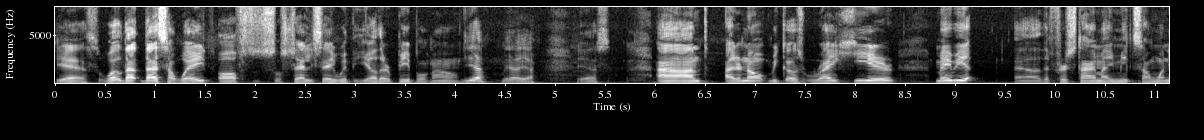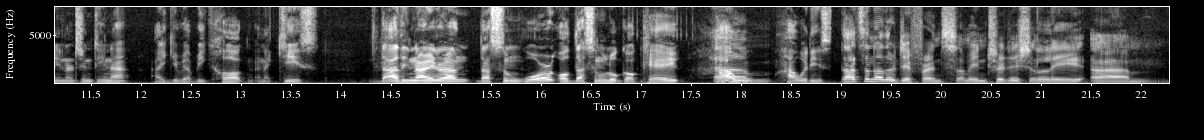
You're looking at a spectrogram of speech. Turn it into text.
Yes. Well, that that's a way of socializing with the other people. Now. Yeah, yeah, yeah. Yes. And I don't know because right here, maybe uh, the first time I meet someone in Argentina, I give a big hug and a kiss. That in Ireland doesn't work or doesn't look okay. How Um, how it is? that- That's another difference. I mean, traditionally, um,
